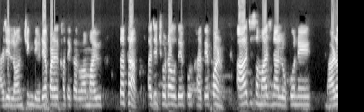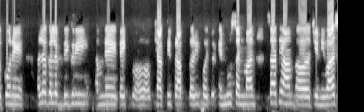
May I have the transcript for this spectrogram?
આજે લોન્ચિંગ દેડિયાપાડા ખાતે કરવામાં આવ્યું તથા આજે છોટાઉદેપુર ખાતે પણ આ જ સમાજના લોકોને, બાળકોને અલગ અલગ ડિગ્રી અમને કંઈક ખ્યાતિ પ્રાપ્ત કરી હોય તો એનું સન્માન, સાથે આમ જે નિવાસ,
